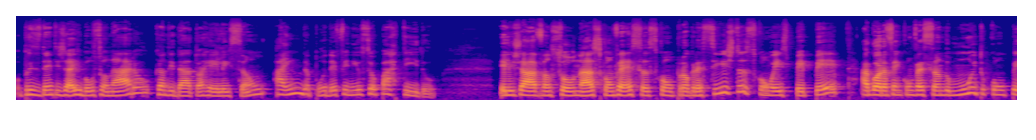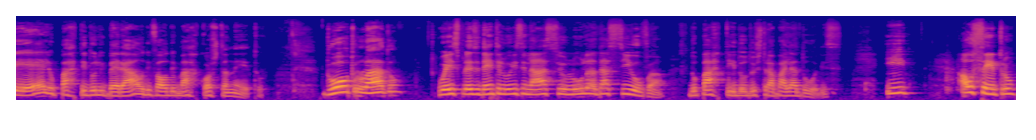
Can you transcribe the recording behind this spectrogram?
o presidente Jair Bolsonaro, candidato à reeleição, ainda por definir o seu partido. Ele já avançou nas conversas com progressistas, com o ex-PP, agora vem conversando muito com o PL, o Partido Liberal de Valdemar Costa Neto. Do outro lado, o ex-presidente Luiz Inácio Lula da Silva, do Partido dos Trabalhadores. E, ao centro,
